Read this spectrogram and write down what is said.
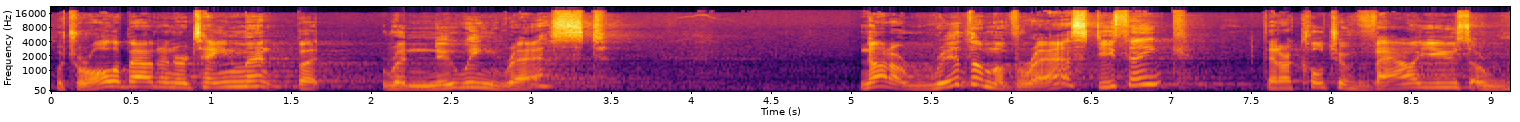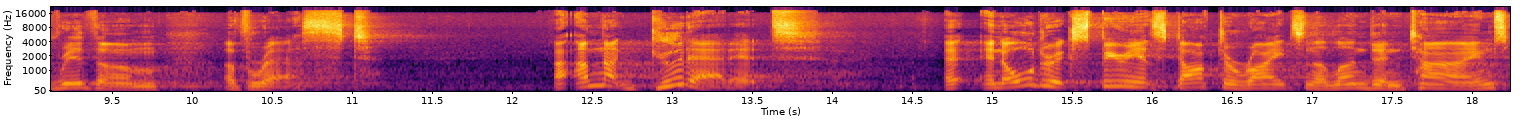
which are all about entertainment, but renewing rest. Not a rhythm of rest. Do you think that our culture values a rhythm of rest? I'm not good at it. An older, experienced doctor writes in the London Times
